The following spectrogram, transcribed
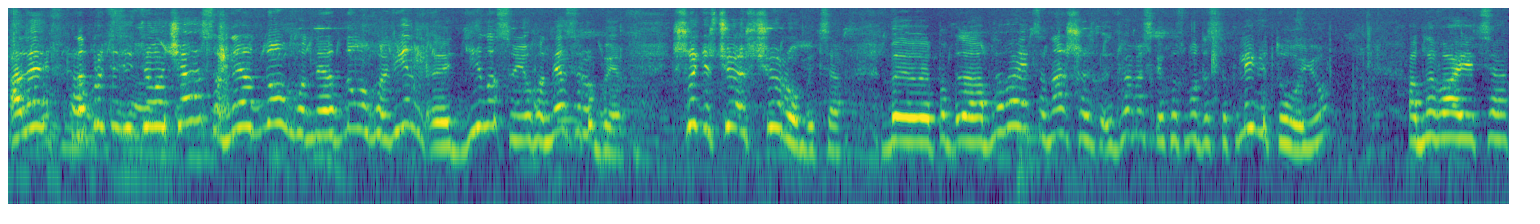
Але на протязі цього часу ні одного, ні одного він е, діла свого не зробив. Що, що, що робиться? П- Обливається наше фермерське господарство клівітою обливаються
